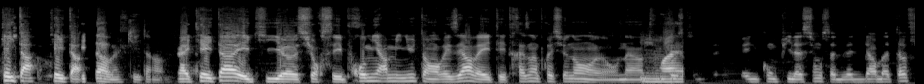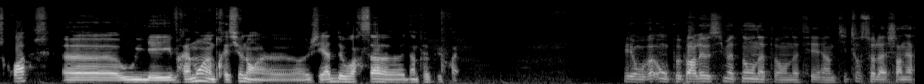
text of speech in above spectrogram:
Keita, Keita. Keita, ouais, Keita. Keita et qui euh, sur ses premières minutes en réserve a été très impressionnant. On a un ouais. une compilation, ça devait être Berbatov, je crois, euh, où il est vraiment impressionnant. J'ai hâte de voir ça d'un peu plus près. Et on, va, on peut parler aussi maintenant, on a, on a fait un petit tour sur la charnière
